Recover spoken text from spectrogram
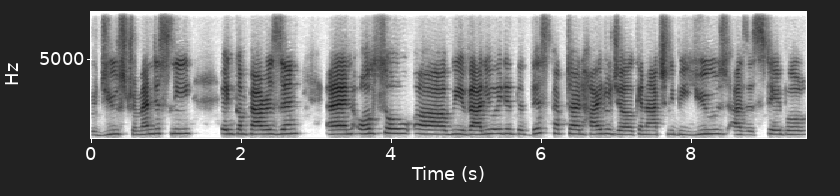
reduced tremendously in comparison. And also, uh, we evaluated that this peptide hydrogel can actually be used as a stable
